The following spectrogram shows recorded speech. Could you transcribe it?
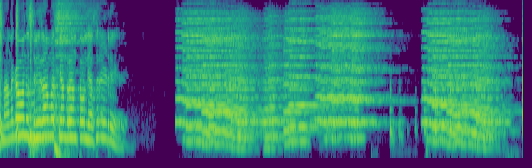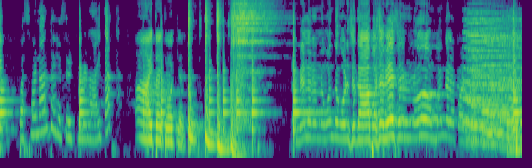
ನನಗ ಒಂದು ಶ್ರೀರಾಮಚಂದ್ರ ಅಂತ ಒಂದು ಹೆಸರು ಇಡ್ರಿ. ಬಸವಣ್ಣ ಅಂತ ಹೆಸರಿಟ್ಬಿಡೋಣ ಆಯ್ತಾ? ಹಾ ಆಯ್ತಾಯ್ತು ಓಕೆ. ನಮ್ಮೆಲ್ಲರನ್ನು ಒಂದುಗೂಡಿಸಿದ ಬಸವೇಶ್ವರನ್ನು ಮಂಗಳ ಪಾಡು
